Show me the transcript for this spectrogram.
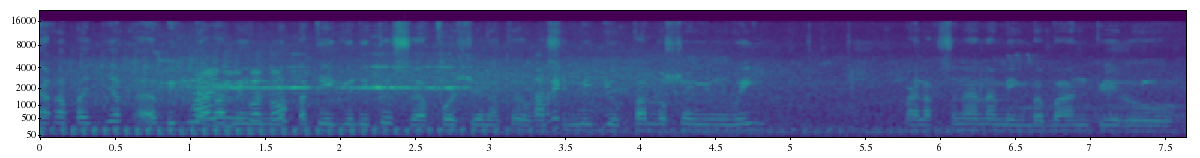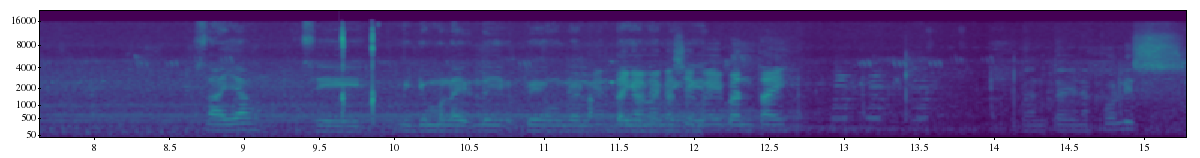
Mga kapadyak, ah, bigla Ay, kami napatigil dito sa portion na to kasi medyo palusong yung way. Palaksan na naming babaan pero sayang kasi medyo malayo-layo pa yung lalakbay Hintay kami namin kasi may bantay. Bantay na polis.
